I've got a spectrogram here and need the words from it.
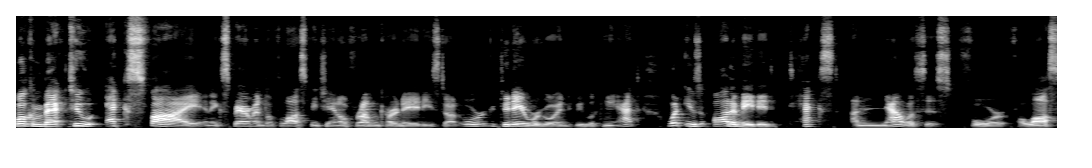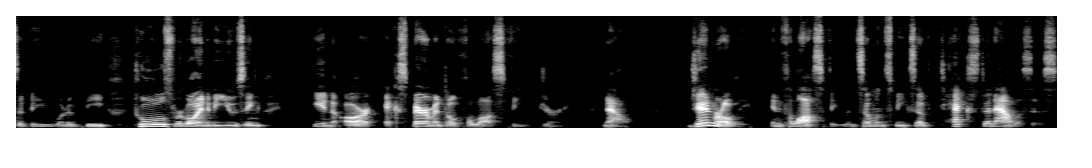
Welcome back to ExPhi, an experimental philosophy channel from Carneades.org. Today we're going to be looking at what is automated text analysis for philosophy, one of the tools we're going to be using in our experimental philosophy journey. Now, generally in philosophy, when someone speaks of text analysis,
